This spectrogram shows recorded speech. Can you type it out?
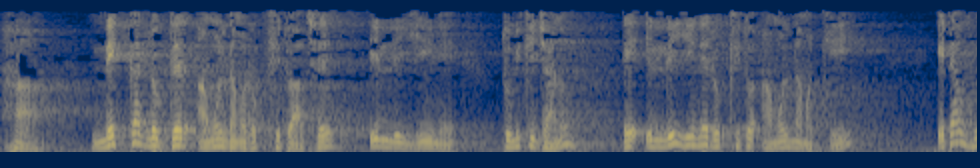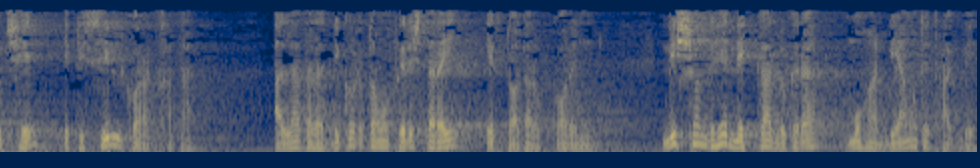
হ্যাঁ, নেককার লোকদের আমল নামা রক্ষিত আছে ইল্লিয়িনে। তুমি কি জানো এ ইল্লিয়িনে রক্ষিত আমল নামা কি? এটাও হচ্ছে একটি সিল করা খাতা। আল্লাহ তালার নিকটতম ফেরেস্তারাই এর তদারক করেন। নিঃসন্দেহে নেককার লোকেরা মহান নিয়ামতে থাকবে।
